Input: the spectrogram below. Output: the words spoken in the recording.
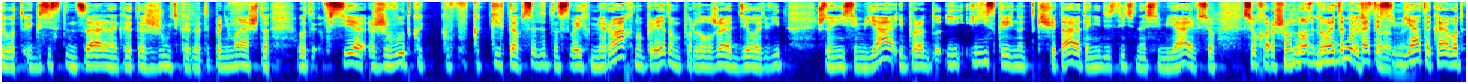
вот экзистенциальная какая-то жуть, когда ты понимаешь, что вот все живут как, в каких-то абсолютно своих мирах, но при этом продолжают делать вид, что они семья, и, и искренне считают, они действительно семья, и все, все хорошо, но, но, но это какая-то семья такая вот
